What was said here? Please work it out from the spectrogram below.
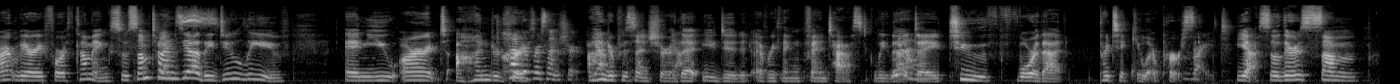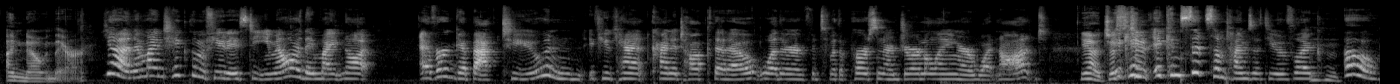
aren't very forthcoming. So sometimes, Yes. yeah, they do leave, and you aren't a hundred Hundred percent sure. a hundred percent sure Yeah. that you did everything fantastically that Yeah. day to for that particular person. Right. Yeah. So there's some unknown there. Yeah, and it might take them a few days to email, or they might not ever get back to you. And if you can't kind of talk that out, whether if it's with a person or journaling or whatnot, Yeah. it Just can to it can sit sometimes with you of like, mm-hmm. oh,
